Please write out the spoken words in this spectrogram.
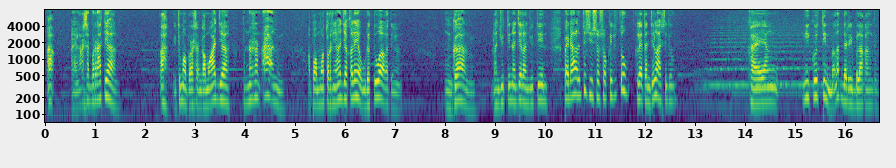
ah kayak ngerasa berat ya? Ah itu mah perasaan kamu aja. Beneran ah apa motornya aja kali ya? Udah tua katanya. Enggak lanjutin aja lanjutin. Padahal itu si sosok itu tuh kelihatan jelas itu. Kayak yang ngikutin banget dari belakang tuh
